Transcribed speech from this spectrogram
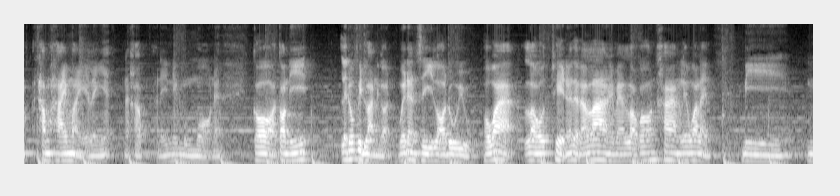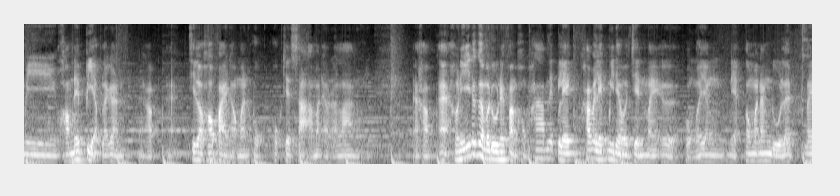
ำทำไฮใหม่อะไรเงี้ยนะครับอันนี้ในมุมมองนะก็ตอนนี้เลโดฟิตรันก่อนเวดันซีรอดูอยู่ เพราะว่าเราเทรดตั้งแต่ด้านล่างใช่ไหมเราก็ค่อนข้างเรียกว่าอะไรมีมีความได้เปรียบแล้วกันนะครับที่เราเข้าไปแถวมัน6 6 7 3มาแถวด้านล่างตรงนี้นะครับอะคราวนี้ถ้าเกิดมาดูในฝั่งของภาพเล็กๆ ภาพเล็กมีเดวเจนไหมเออผมก็ยังเนี่ยต้องมานั่งดูไล่ไล่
